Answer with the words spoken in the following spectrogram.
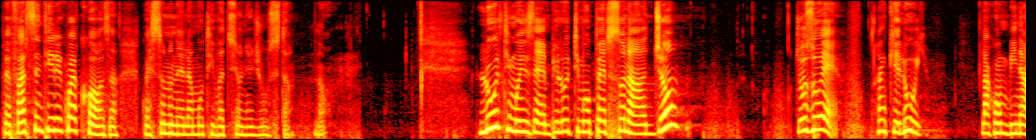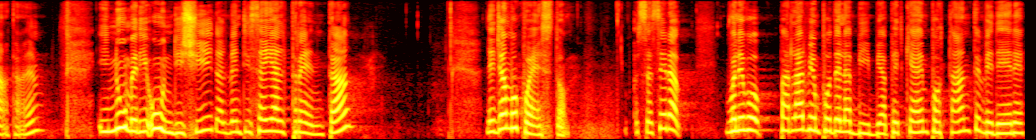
per far sentire qualcosa, questa non è la motivazione giusta, no. L'ultimo esempio, l'ultimo personaggio, Giosuè, anche lui l'ha combinata. Eh? In numeri 11, dal 26 al 30, Leggiamo questo. Stasera volevo parlarvi un po' della Bibbia perché è importante vedere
